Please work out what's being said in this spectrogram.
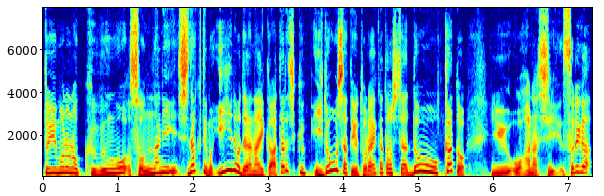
というものの区分をそんなにしなくてもいいのではないか。新しく移動者という捉え方をしてはどうかというお話。それが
